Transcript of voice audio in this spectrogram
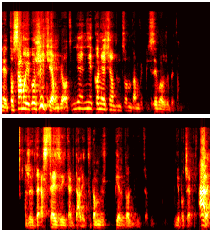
e, to samo jego życie. Ja mówię o tym, nie, niekoniecznie o tym, co on tam wypisywał, żeby tam, żeby te ascezy i tak dalej, to tam już pierdolił niepotrzebnie. Ale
